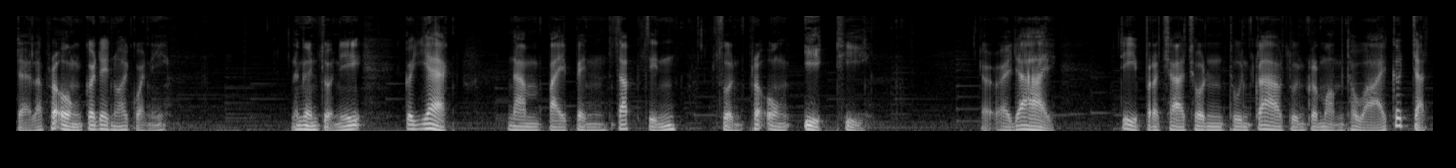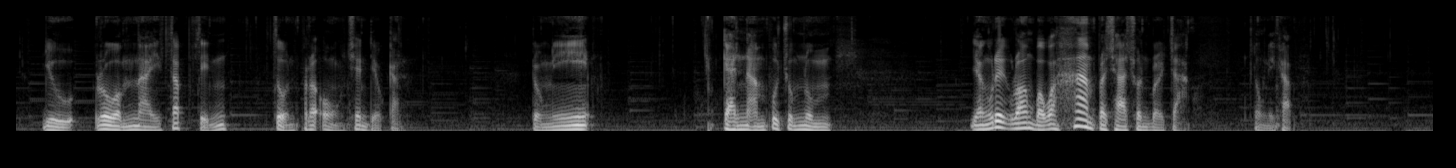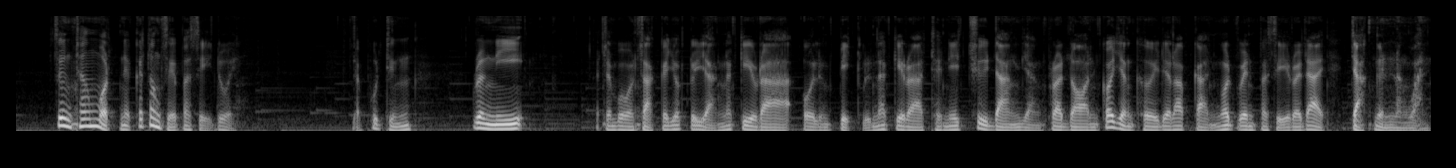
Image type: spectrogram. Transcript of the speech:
แต่ละพระองค์ก็ได้น้อยกว่านี้ และเงินส่วนนี้ก็แยก นำไปเป็นทรัพย์สินส่วนพระองค์อีกทีรายได้ที่ประชาชนทูลกล้าวทูลกระหม่อมถวายก็จัดอยู่รวมในทรัพย์สินส่วนพระองค์เช่นเดียวกัน ตรงนี้แกนนำผู้ชุมนุม ยังเรียกร้องบอกว่าห้ามประชาชนบริจาคตรงนี้ครับ ซึ่งทั้งหมดเนี่ยก็ต้องเสียภาษีด้วยแต่พูดถึงเรื่องนี้ อาจารย์โบวศักดิ์ก็ยกตัวอย่างนักกีฬาโอลิมปิก หรือนักกีฬาเทนนิสชื่อดังอย่างพระดอนก็ยังเคยได้รับการงดเว้นภาษีรายได้จากเงินรางวัล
